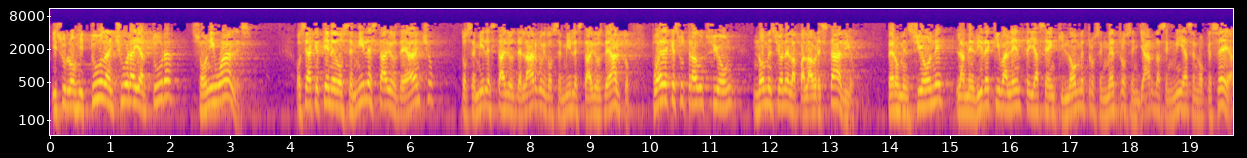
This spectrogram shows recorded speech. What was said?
y su longitud, anchura y altura son iguales. O sea que tiene doce mil estadios de ancho, doce mil estadios de largo y doce mil estadios de alto. Puede que su traducción no mencione la palabra estadio, pero mencione la medida equivalente, ya sea en kilómetros, en metros, en yardas, en millas, en lo que sea.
